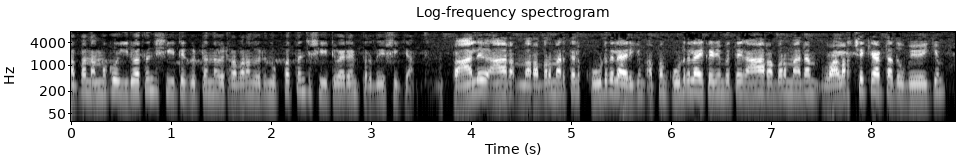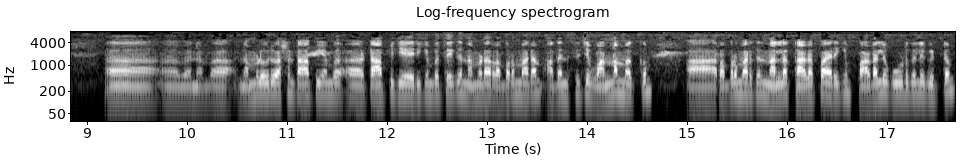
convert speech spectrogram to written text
അപ്പം നമുക്ക് ഇരുപത്തഞ്ച് ഷീറ്റ് കിട്ടുന്ന ഒരു റബ്ബറിന് ഒരു മുപ്പത്തഞ്ച് ഷീറ്റ് വരെയും പ്രതീക്ഷിക്കാം. പാൽ ആ റബ്ബർ മരത്തിൽ കൂടുതലായിരിക്കും. അപ്പം കൂടുതലായി കഴിയുമ്പോഴത്തേക്ക് ആ റബ്ബർ മരം വളർച്ചയ്ക്കായിട്ട് അത് ഉപയോഗിക്കും. പിന്നെ നമ്മൾ ഒരു വർഷം ടാപ്പ് ചെയ്യുമ്പോൾ ടാപ്പ് ചെയ്യാതിരിക്കുമ്പോഴത്തേക്ക് നമ്മുടെ റബ്ബർ മരം അതനുസരിച്ച് വണ്ണം വെക്കും. റബ്ബർ മരത്തിന് നല്ല തഴപ്പായിരിക്കും. പടൽ കൂടുതൽ കിട്ടും.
